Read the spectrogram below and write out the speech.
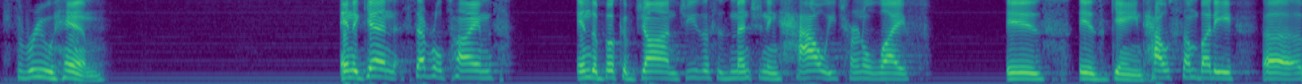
through him. And again, several times in the book of John, Jesus is mentioning how eternal life is, is gained, how somebody uh,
